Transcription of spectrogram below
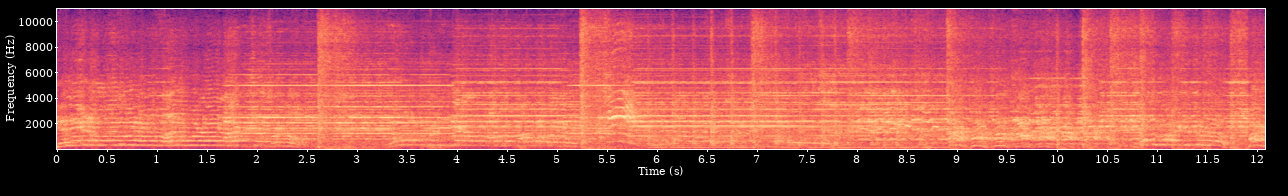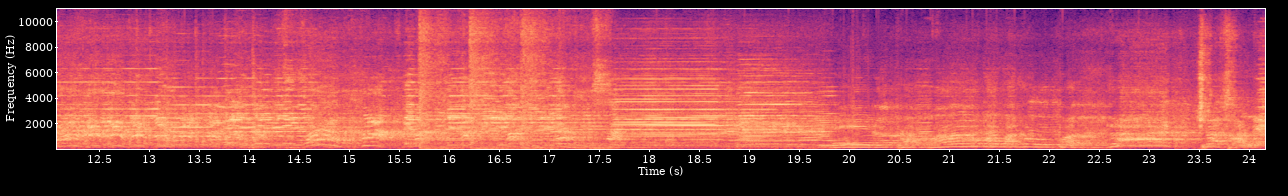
తెలియడం రాక్షసుడు? ఎవరు నాకు. నేనొక మానవ రూప రాక్షసుని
